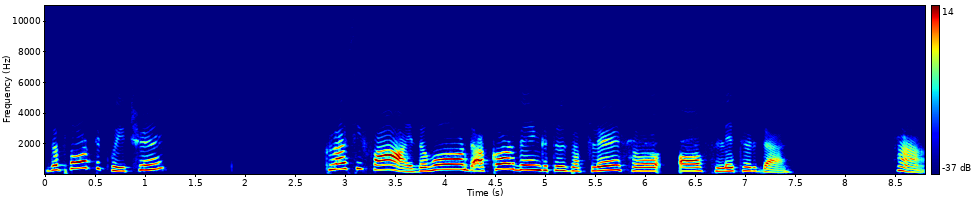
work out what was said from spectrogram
The fourth question. Classify the word according to the place of letter D. Huh.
